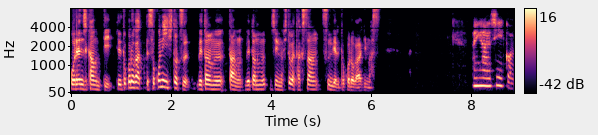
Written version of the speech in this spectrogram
オレンジカウンティというところがあって、そこに一つベトナムタウン、ベトナム人の人がたくさん住んでいるところがあります。Anh Hayashi có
